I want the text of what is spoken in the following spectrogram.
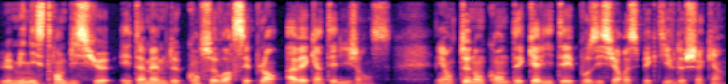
le ministre ambitieux est à même de concevoir ses plans avec intelligence, et en tenant compte des qualités et positions respectives de chacun.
